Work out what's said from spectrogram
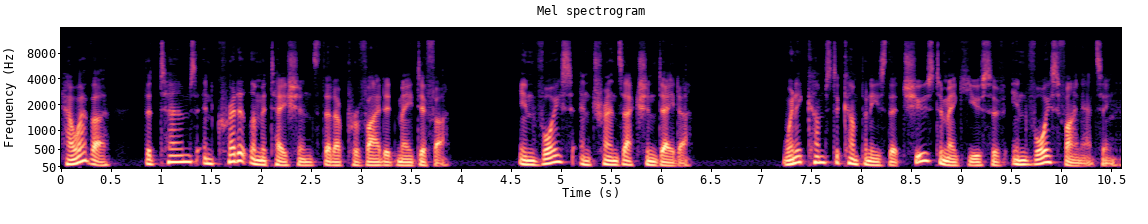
However, the terms and credit limitations that are provided may differ. Invoice and transaction data. When it comes to companies that choose to make use of invoice financing,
